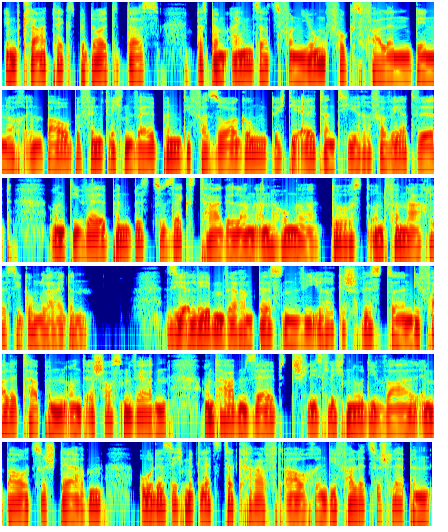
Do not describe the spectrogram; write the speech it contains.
Im Klartext bedeutet das, dass beim Einsatz von Jungfuchsfallen den noch im Bau befindlichen Welpen die Versorgung durch die Elterntiere verwehrt wird und die Welpen bis zu sechs Tage lang an Hunger, Durst und Vernachlässigung leiden. Sie erleben währenddessen, wie ihre Geschwister in die Falle tappen und erschossen werden und haben selbst schließlich nur die Wahl, im Bau zu sterben oder sich mit letzter Kraft auch in die Falle zu schleppen,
